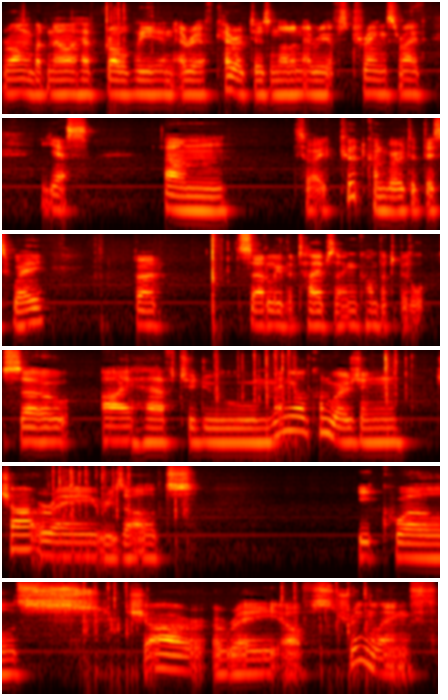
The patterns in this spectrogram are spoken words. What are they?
wrong, but now I have probably an array of characters and not an array of strings, right? Yes. Um, so I could convert it this way, but sadly the types are incompatible. So I have to do manual conversion char array results equals char array of string length.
